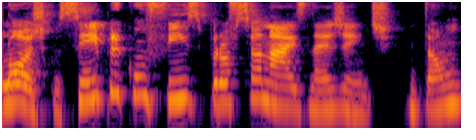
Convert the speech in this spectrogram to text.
Lógico, sempre com fins profissionais, né, gente? Então,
